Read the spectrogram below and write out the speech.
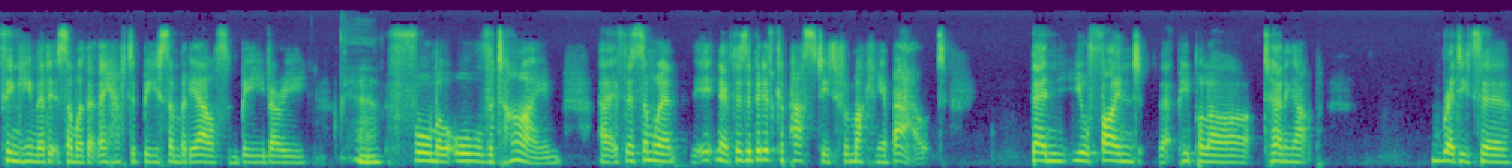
thinking that it's somewhere that they have to be somebody else and be very Yeah. formal all the time. Uh, if there's somewhere, you know, if there's a bit of capacity for mucking about, then you'll find that people are turning up ready to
